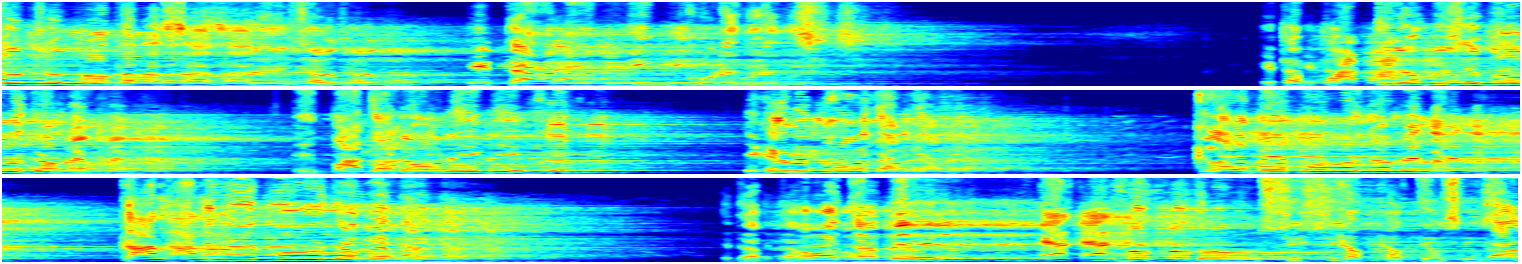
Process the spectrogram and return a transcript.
জন্য মাদ্রাসার প্রয়োজন এটা আমি লিঙ্ক করে দিচ্ছি। এটা পার্টি অফিসে পাওয়া যাবে না। এই বাজারে অনেক দোকান এখানে পাওয়া যাবে না। ক্লাবে পাওয়া যাবে না। কারখানায় পাওয়া যাবে না। এটা পাওয়া যাবে একমাত্র শিক্ষা প্রতিষ্ঠান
